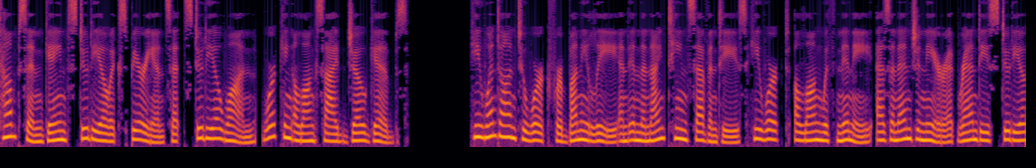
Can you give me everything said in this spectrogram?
Thompson gained studio experience at Studio One, working alongside Joe Gibbs. He went on to work for Bunny Lee and in the 1970s he worked along with Ninny as an engineer at Randy's Studio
